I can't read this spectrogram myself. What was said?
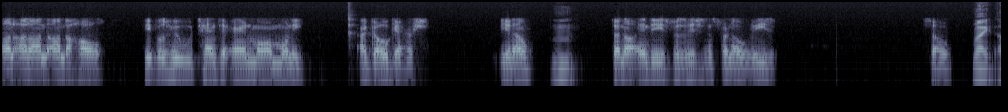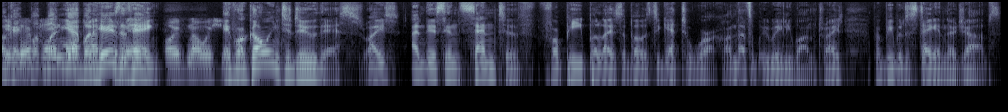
on, on on on the whole, people who tend to earn more money are go getters. You know, Mm. they're not in these positions for no reason. So right? Okay, but, but yeah, but here's the me, thing: I've no issue. if we're going to do this, right, and this incentive for people, I suppose, to get to work, and that's what we really want, right, for people to stay in their jobs.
